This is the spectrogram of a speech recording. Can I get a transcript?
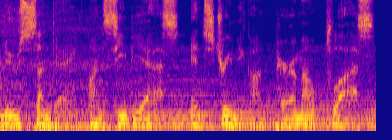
New Sunday on CBS and streaming on Paramount Plus.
